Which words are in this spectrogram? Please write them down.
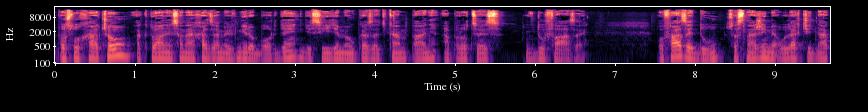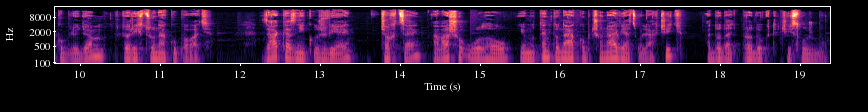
Poslucháčov. Aktuálne sa nachádzame v Miroborde, kde si ideme ukázať kampaň a proces v DU fáze. Vo fáze DU sa snažíme uľahčiť nákup ľuďom, ktorí chcú nakupovať. Zákazník už vie, čo chce a vašou úlohou je mu tento nákup čo najviac uľahčiť a dodať produkt či službu.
